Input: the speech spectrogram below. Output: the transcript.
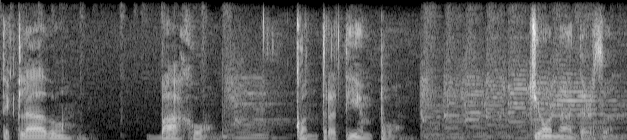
teclado, bajo, contratiempo. John Anderson.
